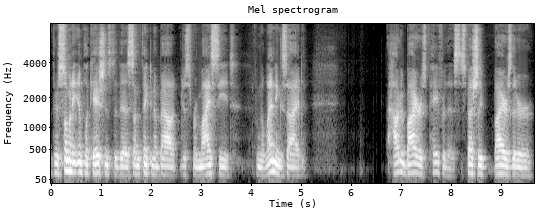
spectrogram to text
there's so many implications to this. I'm thinking about just from my seat, from the lending side how do buyers pay for this, especially buyers that are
